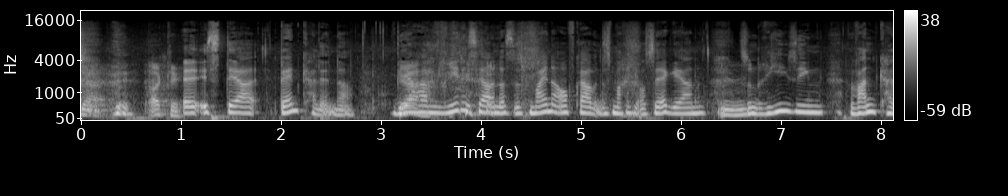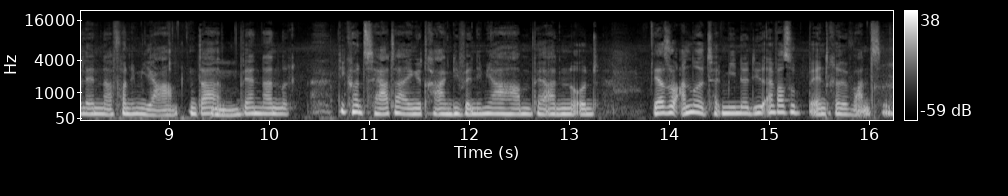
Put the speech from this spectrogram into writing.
Ja. Okay. äh, ist der Bandkalender. Wir Ja. haben jedes Jahr, und das ist meine Aufgabe, und das mache ich auch sehr gerne, Mhm. so einen riesigen Wandkalender von dem Jahr. Und da Mhm. werden dann die Konzerte eingetragen, die wir in dem Jahr haben werden und ja, so andere Termine, die einfach so bandrelevant sind.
